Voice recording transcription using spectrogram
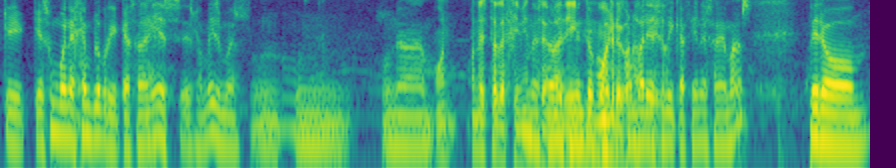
que, es un buen ejemplo porque Casa Dani es, lo mismo, es un, establecimiento, muy con, con, varias ubicaciones además, pero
